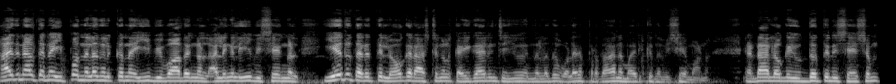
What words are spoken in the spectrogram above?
ആയതിനാൽ തന്നെ ഇപ്പോൾ നിലനിൽക്കുന്ന ഈ വിവാദങ്ങൾ അല്ലെങ്കിൽ ഈ വിഷയങ്ങൾ ഏത് തരത്തിൽ ലോകരാഷ്ട്രങ്ങൾ കൈകാര്യം ചെയ്യൂ എന്നുള്ളത് വളരെ പ്രധാനമായിരിക്കുന്ന വിഷയമാണ്. രണ്ടാം ലോക യുദ്ധത്തിന് ശേഷം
